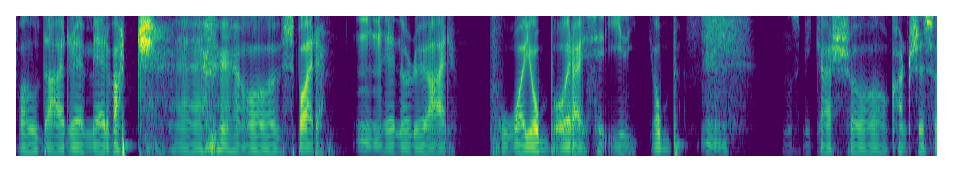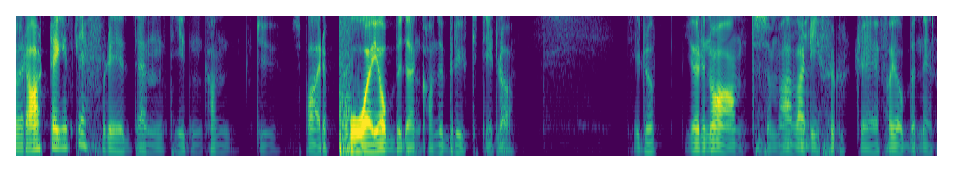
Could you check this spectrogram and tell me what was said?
hvert fall der eh, mer verdt eh, å spare Mm. eh, når du er på jobb og reiser i jobb. Mm. Noe som ikke er så, kanskje så rart, egentlig, fordi den tiden kan du spare på jobb. Den kan du bruke til å, til å gjøre noe annet som er Mm. verdifullt eh, for jobben din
